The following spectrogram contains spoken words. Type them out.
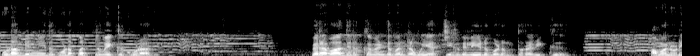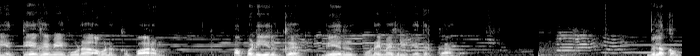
உடம்பின் மீது கூட பற்று வைக்கக்கூடாது. பிறவாதிருக்க வேண்டுமென்ற முயற்சிகளில் ஈடுபடும் துறவிக்கு அவனுடைய தேகமே கூட அவனுக்கு பாரம். அப்படி இருக்க வேறு உடைமைகள் எதற்காக? விளக்கம்.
